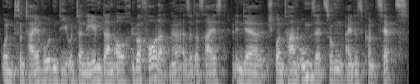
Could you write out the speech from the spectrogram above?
Und zum Teil wurden die Unternehmen dann auch überfordert. Ne? Also das heißt, in der spontanen Umsetzung eines Konzepts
